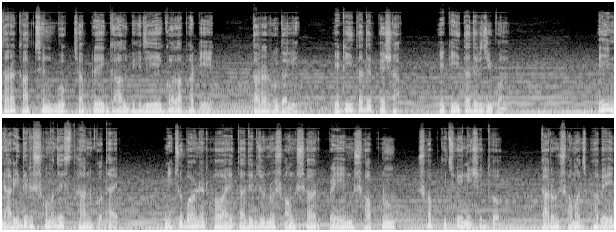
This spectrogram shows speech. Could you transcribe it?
তারা কাঁদছেন বুক চাপড়ে, গাল ভিজিয়ে, গলা ফাটিয়ে। তারা রুদালি। এটিই তাদের পেশা। এটিই তাদের জীবন। এই নারীদের সমাজে স্থান কোথায়? নিচু বর্ণের হওয়ায় তাদের জন্য সংসার, প্রেম, স্বপ্ন সবকিছুই নিষিদ্ধ। কারণ সমাজ ভাবে,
